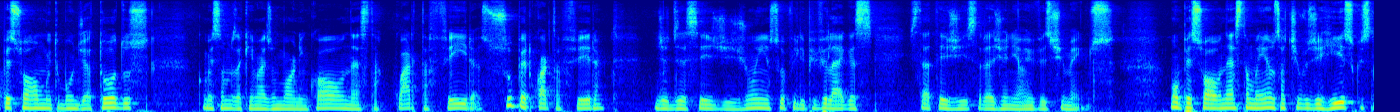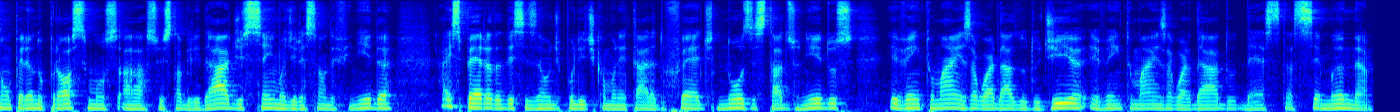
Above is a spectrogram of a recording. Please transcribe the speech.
pessoal, muito bom dia a todos. Começamos aqui mais um Morning Call nesta quarta-feira, super quarta-feira, dia 16 de junho. Eu sou Felipe Vilegas, estrategista da Genial Investimentos. Bom pessoal, nesta manhã os ativos de risco estão operando próximos à sua estabilidade, sem uma direção definida à espera da decisão de política monetária do Fed nos Estados Unidos, evento mais aguardado do dia, evento mais aguardado desta semana.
